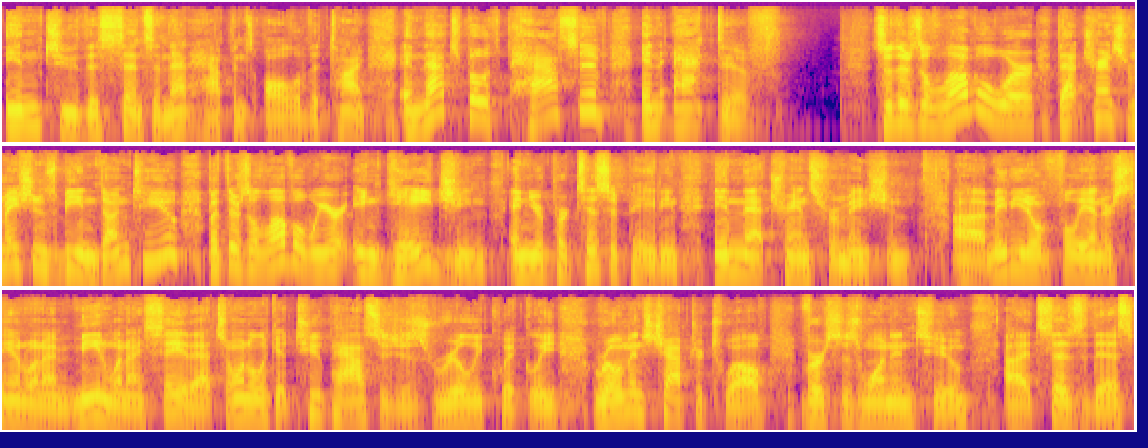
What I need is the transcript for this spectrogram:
into this sense, and that happens all of the time. And that's both passive and active. So there's a level where that transformation is being done to you, but there's a level where you're engaging and you're participating in that transformation. Uh, maybe you don't fully understand what I mean when I say that, so I want to look at two passages really quickly. Romans chapter 12, verses 1 and 2. Uh, it says this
